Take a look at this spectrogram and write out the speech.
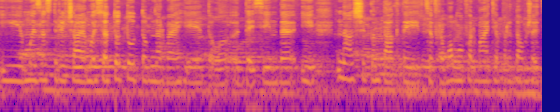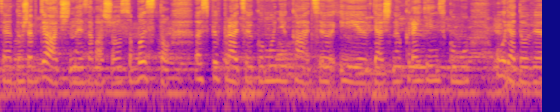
і ми зустрічаємося то тут, то в Норвегії, то десь інде. І наші контакти і в цифровому форматі продовжуються. Я дуже вдячний за вашу особисту співпрацю і комунікацію, і вдячний українському урядові.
